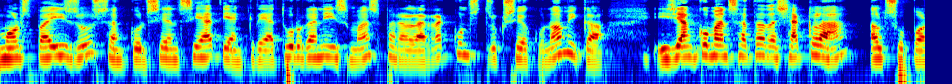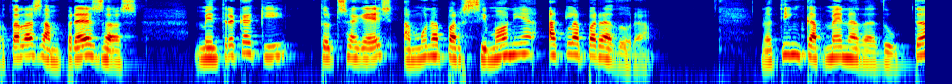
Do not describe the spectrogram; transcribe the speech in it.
Molts països s'han conscienciat i han creat organismes per a la reconstrucció econòmica i ja han començat a deixar clar el suport a les empreses, mentre que aquí tot segueix amb una parsimònia aclaparadora. No tinc cap mena de dubte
